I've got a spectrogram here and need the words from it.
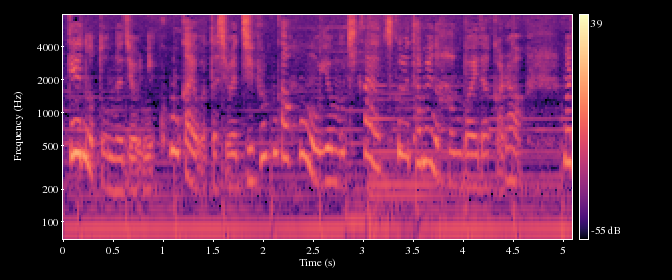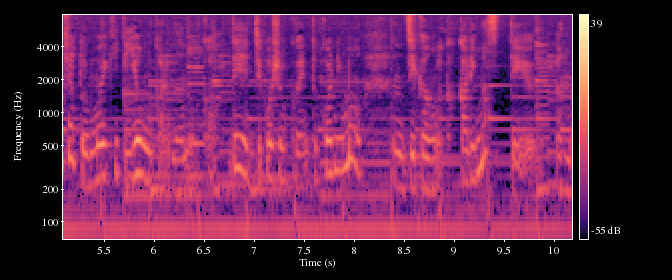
っていうのと同じように今回私は自分が本を読む機会を作るための販売だから、まあ、ちょっと思い切って4から7日で自己紹介のとこにも時間がかかりますっていうあの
